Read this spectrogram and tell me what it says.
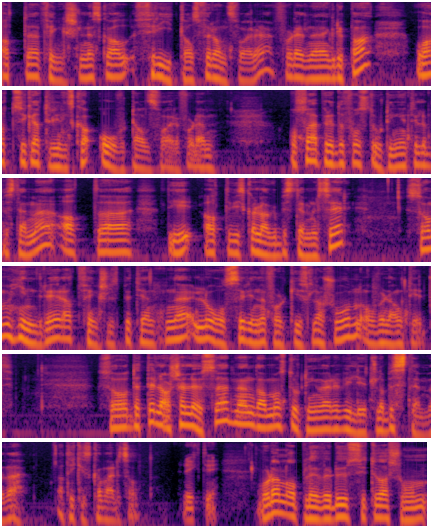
at eh, fengslene skal fritas for ansvaret for denne gruppa, og at psykiatrien skal overta ansvaret for dem. Og så har jeg prøvd å få Stortinget til å bestemme at, eh, de, at vi skal lage bestemmelser som hindrer at fengselsbetjentene låser inne folk i isolasjon over lang tid. Så dette lar seg løse, men da må Stortinget være villig til å bestemme det. At det ikke skal være sånn. Riktig. Hvordan opplever du situasjonen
